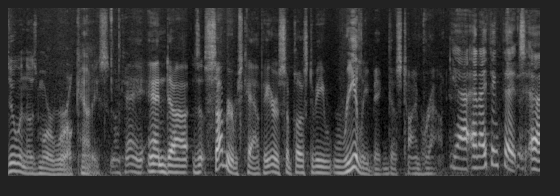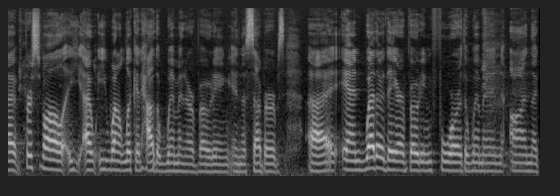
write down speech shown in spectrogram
do in those more rural counties. Okay, and uh, the suburbs, Kathy, are supposed to be really big this time around. Yeah, and I think that uh, first of all, you, you want to look at how the women are voting in the suburbs, uh, and whether they are voting for the women on the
